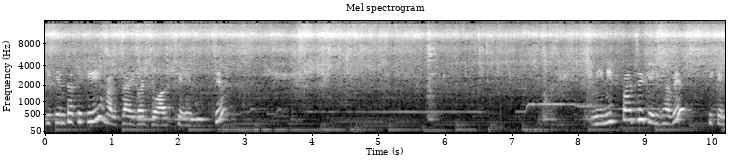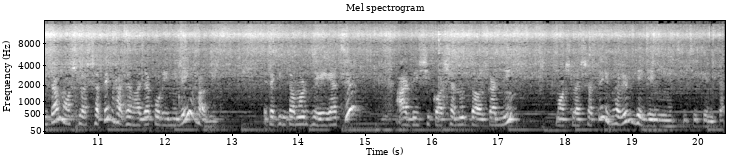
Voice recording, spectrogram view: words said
চিকেনটা থেকেই হালকা এবার জল ছেড়ে দিচ্ছে। মিনিট পাঁচেক এইভাবে চিকেনটা মশলার সাথে ভাজা ভাজা করে নিলেই হবে। এটা কিন্তু আমার হয়ে গেছে। আর বেশি কষানোর দরকার নেই। মশলার সাথে এইভাবে ভেজে নিয়েছি চিকেনটা।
